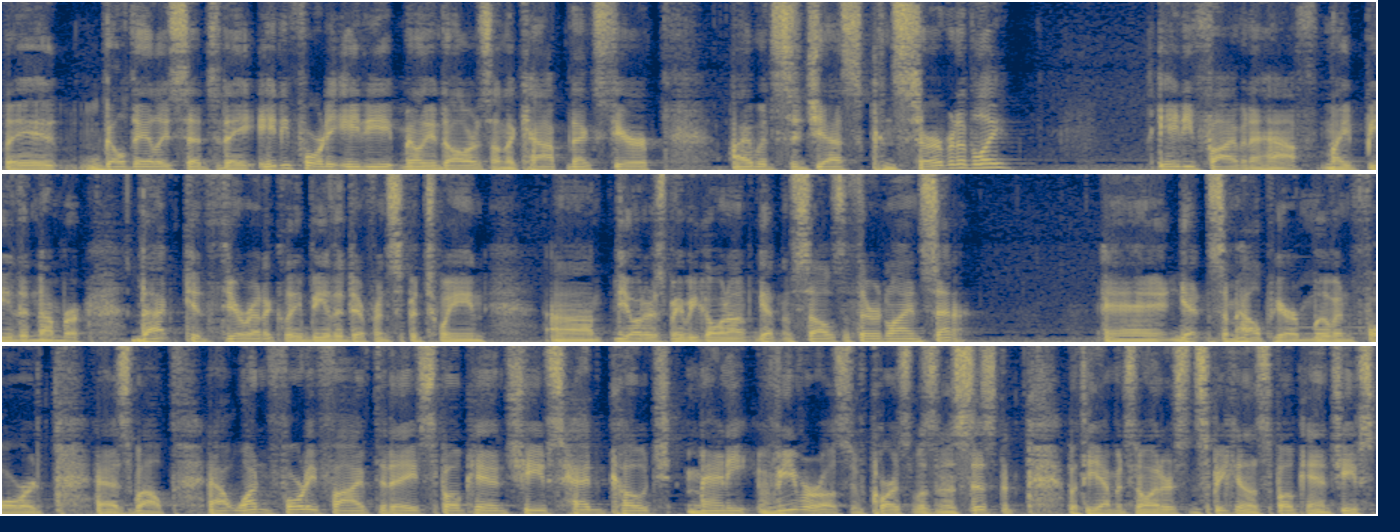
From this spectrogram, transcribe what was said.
they, Bill Daly said today, 84 to 88 million dollars on the cap next year. I would suggest conservatively, 85 and a half might be the number. That could theoretically be the difference between um, the Oilers maybe going out and getting themselves a third line center and getting some help here moving forward as well. At 145 today, Spokane Chiefs head coach Manny Viveiros, of course, was an assistant with the Edmonton Oilers. And speaking of the Spokane Chiefs,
